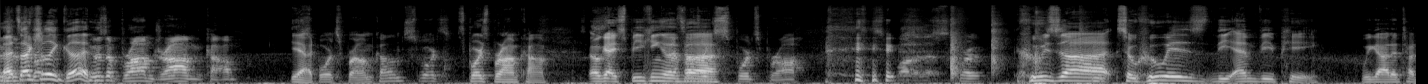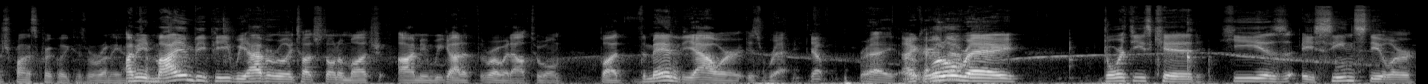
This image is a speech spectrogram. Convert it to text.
That's a pro- actually good. It was a brom drom com yeah, Sports brom com. sports. sports rom-com. Okay, speaking That of sounds uh, like sports bra. Sport- who's uh, so who is the MVP? We got to touch upon this quickly because we're running out. Of time. I of mean, time. my MVP. We haven't really touched on him much. I mean, we got to throw it out to him. But the man of the hour is Ray. Yep. right. I okay. agree. Little that. Ray, Dorothy's kid. He is a scene stealer.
